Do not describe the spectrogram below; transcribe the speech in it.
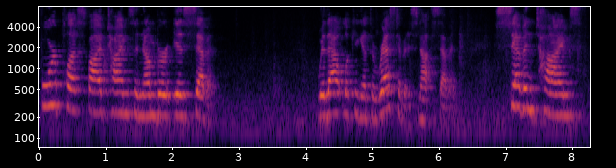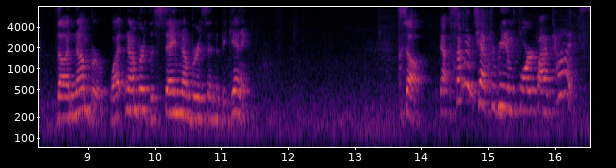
4 plus 5 times the number is 7. Without looking at the rest of it, it's not 7. 7 times the number. What number? The same number as in the beginning. So, now sometimes you have to read them four or five times.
